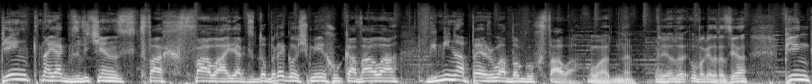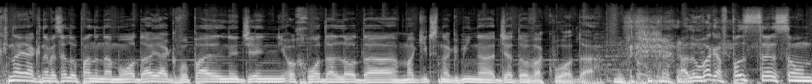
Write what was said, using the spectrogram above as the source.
Piękna jak zwycięstwa chwała, jak z dobrego śmiechu kawała, gmina perła Bogu chwała. Ładne. To ja, uwaga teraz ja. Piękna jak na weselu panna młoda, jak w upalny dzień ochłoda loda, magiczna gmina dziadowa kłoda. Ale uwaga, w Polsce są,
